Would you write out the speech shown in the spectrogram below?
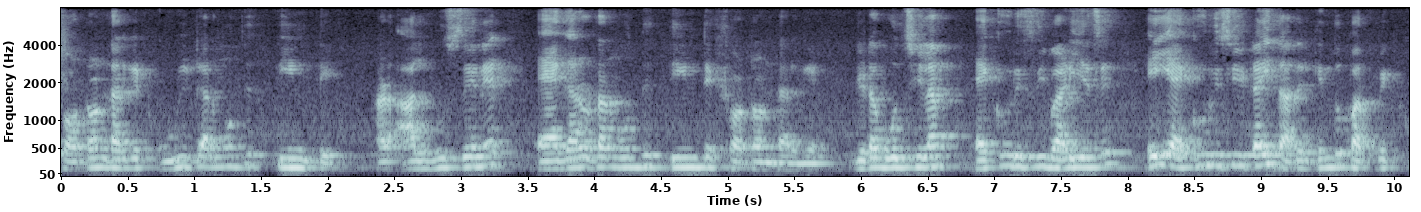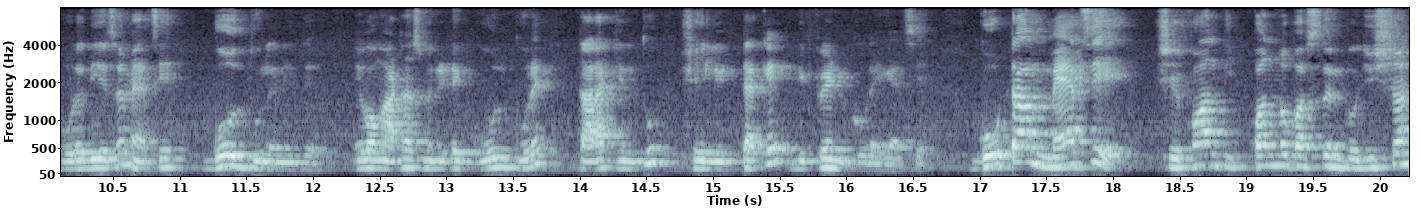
শট অন টার্গেট কুড়িটার মধ্যে তিনটে। আর আল হুসেনের এগারোটার মধ্যে তিনটে শট অন টার্গেট যেটা বলছিলাম অ্যাকুরেসি বাড়িয়েছে। এই অ্যাকুরেসিটাই তাদের কিন্তু পারফেক্ট করে দিয়েছে ম্যাচে গোল তুলে নিতে। এবং আঠাশ মিনিটে গোল করে তারা কিন্তু সেই লিডটাকে ডিফেন্ড করে গেছে। গোটা ম্যাচে শেফান তিপ্পান্ন পার্সেন্ট পজিশন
